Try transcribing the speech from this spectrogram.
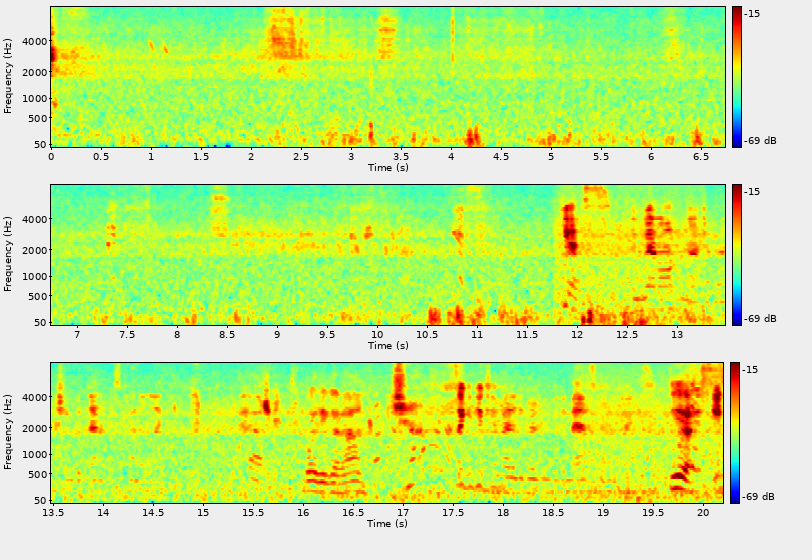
Yes. Yes. It went off in that direction, but then it was kind of like held. What do you on? It's like if you came out of the bedroom with a mask on your face. Yes.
